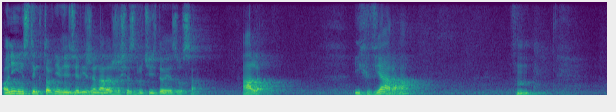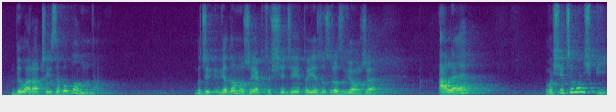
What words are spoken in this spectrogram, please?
Oni instynktownie wiedzieli, że należy się zwrócić do Jezusa, ale ich wiara hmm, była raczej zabobonna. Znaczy, wiadomo, że jak coś się dzieje, to Jezus rozwiąże, ale właściwie czemu on śpi?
